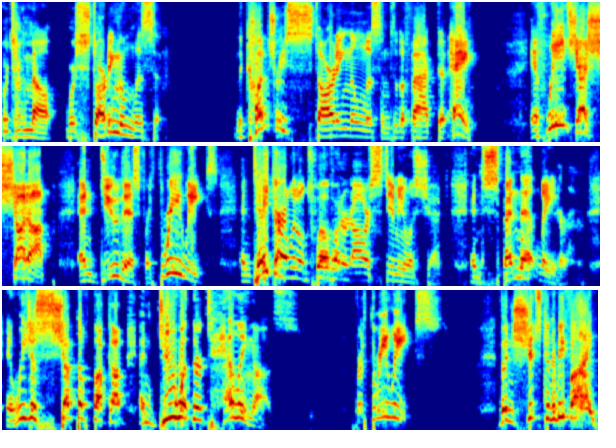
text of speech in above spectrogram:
we're talking about, we're starting to listen the country's starting to listen to the fact that, hey, if we just shut up and do this for three weeks and take our little $1,200 stimulus check and spend that later, and we just shut the fuck up and do what they're telling us for three weeks, then shit's to be fine.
